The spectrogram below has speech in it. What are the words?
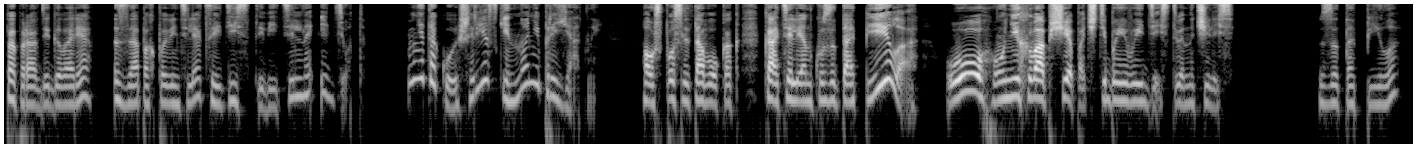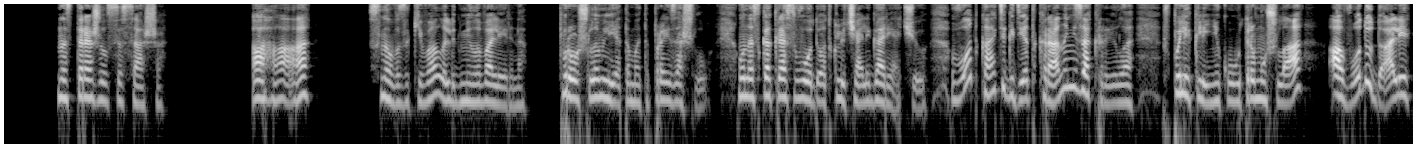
По правде говоря, запах по вентиляции действительно идет. Не такой уж резкий, но неприятный. А уж после того, как Катя Ленку затопила, о, у них вообще почти боевые действия начались. Затопила? Насторожился Саша. Ага, снова закивала Людмила Валерьевна. Прошлым летом это произошло. У нас как раз воду отключали горячую. Вот Катя где-то краны не закрыла. В поликлинику утром ушла, а воду дали.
